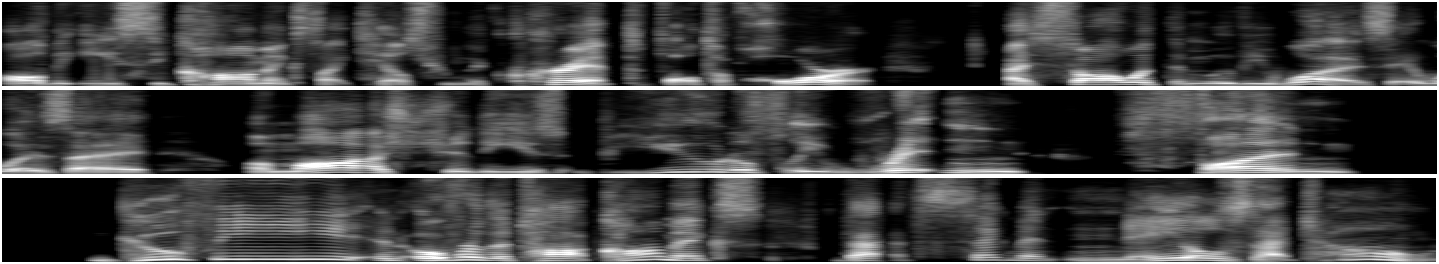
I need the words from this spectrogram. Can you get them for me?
all the EC comics, like Tales from the Crypt, Vault of Horror, I saw what the movie was. It was a homage to these beautifully written, fun, goofy, and over the top comics. That segment nails that tone.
